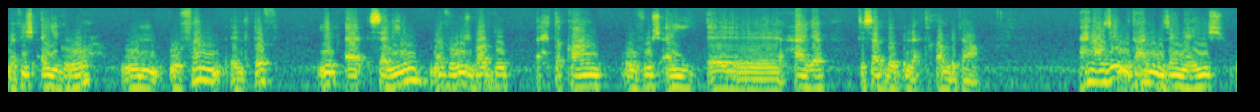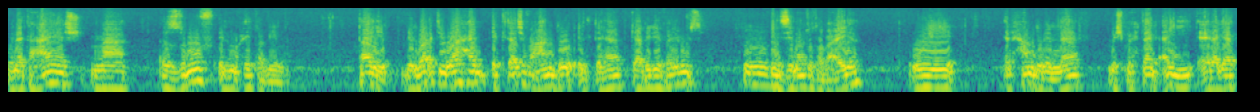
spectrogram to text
ما فيش أي جروح وفم الطفل يبقى سليم ما فيهوش برضه احتقان وما فيهوش أي آه، حاجة تسبب الاحتقان بتاعه. إحنا عاوزين نتعلم إزاي نعيش ونتعايش مع الظروف المحيطة بينا. طيب دلوقتي واحد اكتشف عنده التهاب كبدي فيروسي انزيماته طبيعية والحمد لله مش محتاج أي علاجات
